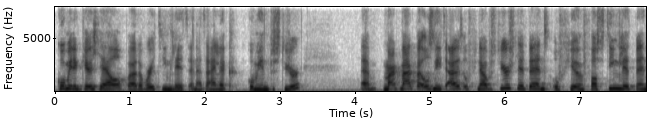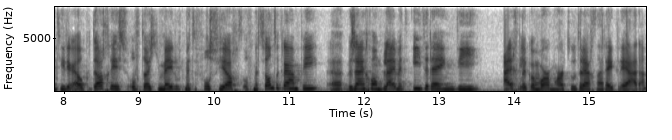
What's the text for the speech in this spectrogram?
kom je een keertje helpen. Dan word je teamlid en uiteindelijk kom je in het bestuur. Ehm, maar het maakt bij ons niet uit of je nou bestuurslid bent... of je een vast teamlid bent die er elke dag is... of dat je meedoet met de Vossenjacht of met Zantekraampie. Eh, we zijn gewoon blij met iedereen die eigenlijk een warm hart toedraagt naar Recreade.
